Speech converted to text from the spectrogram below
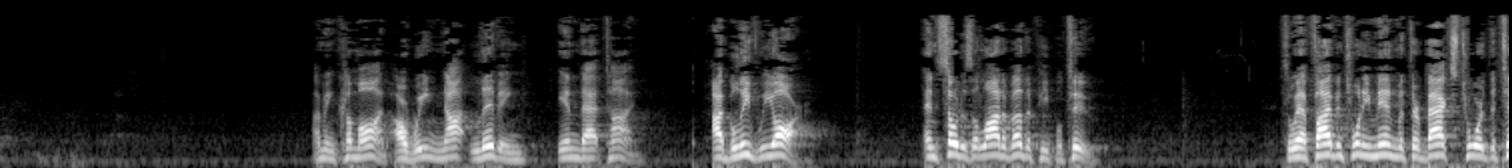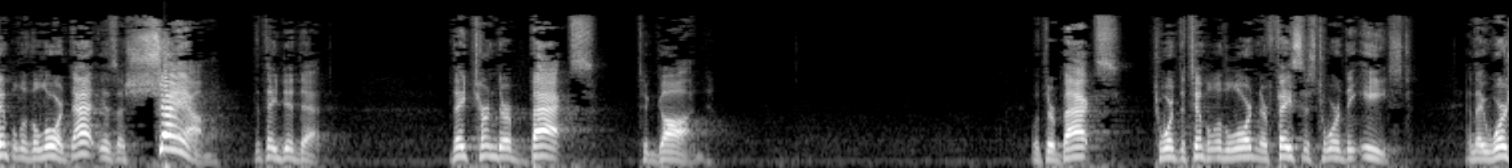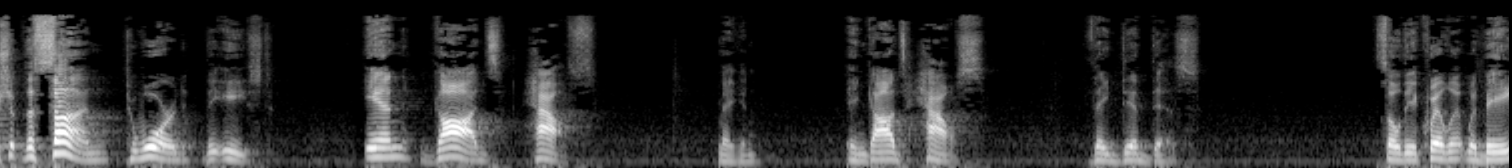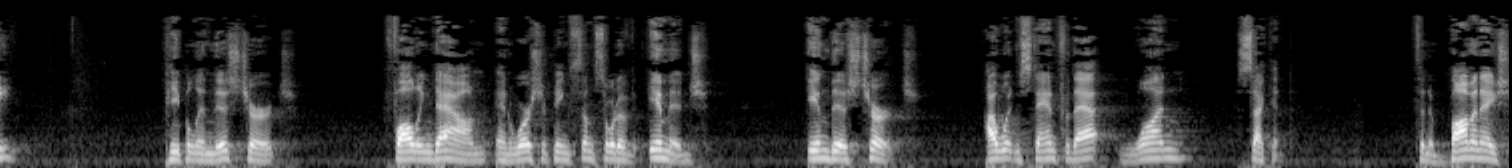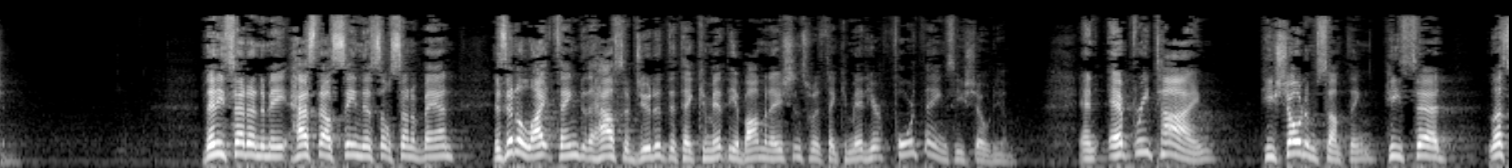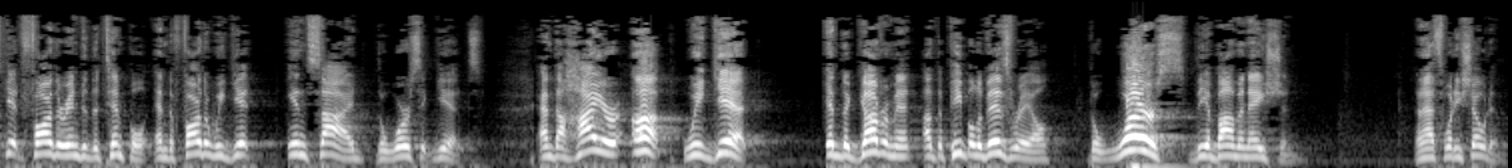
I mean, come on. Are we not living in that time? I believe we are. And so does a lot of other people too. So we have five and twenty men with their backs toward the temple of the Lord. That is a sham that they did that. They turned their backs to God. With their backs toward the temple of the Lord and their faces toward the east. And they worshiped the sun toward the east in God's house. Megan, in God's house, they did this. So the equivalent would be people in this church falling down and worshiping some sort of image in this church. I wouldn't stand for that one second. It's an abomination. Then he said unto me, Hast thou seen this, O son of man? Is it a light thing to the house of Judah that they commit the abominations which they commit here? Four things he showed him. And every time he showed him something, he said, let's get farther into the temple. And the farther we get inside, the worse it gets. And the higher up we get in the government of the people of Israel, the worse the abomination. And that's what he showed him.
